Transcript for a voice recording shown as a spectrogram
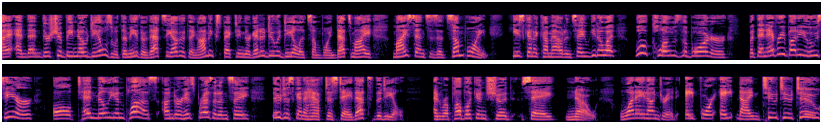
I, and then there should be no deals with them either. That's the other thing. I'm expecting they're going to do a deal at some point. That's my my sense is at some point he's going to come out and say, you know what, we'll close the border, but then everybody who's here, all 10 million plus under his presidency, they're just going to have to stay. That's the deal. And Republicans should say no. 1 800 848 9222.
